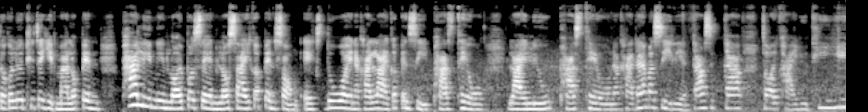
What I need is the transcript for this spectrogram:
จอยก็เลือกที่จะหยิบมาแล้วเป็นผ้าลินินร้อยเปอร์เซ็นต์แล้วไซส์ก็เป็น 2x ด้วยนะคะ ลายก็เป็นสีพาสเทล ลายลิ้วพาสเทลนะคะ ได้มา 4 เหรียญ 99 จอยขายอยู่ที่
